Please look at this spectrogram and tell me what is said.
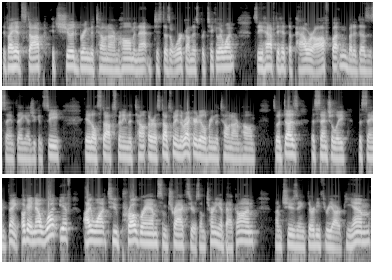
if I hit stop, it should bring the tone arm home, and that just doesn't work on this particular one. So you have to hit the power off button, but it does the same thing. As you can see, it'll stop spinning the tone or stop spinning the record. It'll bring the tone arm home. So it does essentially the same thing. Okay, now what if I want to program some tracks here? So I'm turning it back on. I'm choosing 33 RPM.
